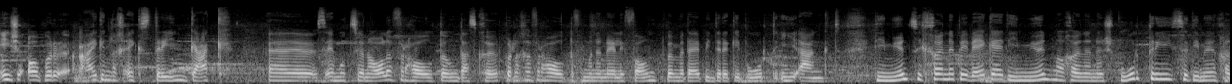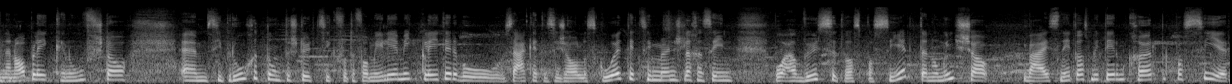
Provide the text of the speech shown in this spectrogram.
ist aber eigentlich extrem gegen äh, das emotionale Verhalten und das körperliche Verhalten von einem Elefant, wenn man den bei der Geburt einengt. Die müssen sich können bewegen, die müssen mal können eine Spur reissen, die müssen können abblicken, aufstehen. Ähm, sie brauchen die Unterstützung von der Familienmitglieder, die sagen, das ist alles gut jetzt im menschlichen Sinn, die auch wissen, was passiert. Eine Omischa weiß nicht, was mit ihrem Körper passiert.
